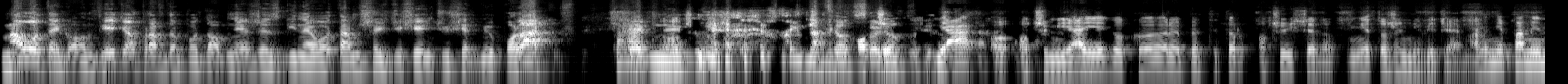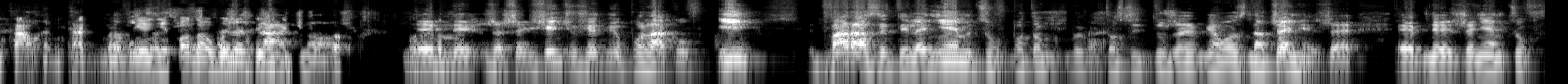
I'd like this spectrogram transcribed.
Mało tego, on wiedział prawdopodobnie, że zginęło tam 67 Polaków. Tak, no, tak O czym, ja, o, o czym ja, jego korepetytor, oczywiście, no, nie to, że nie wiedziałem, ale nie pamiętałem, tak? No, No nie, nie podałbym że tej tak, liczby, no. no. Że 67 Polaków i dwa razy tyle Niemców, bo to Tak. dosyć duże miało znaczenie, że, em, że Niemców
